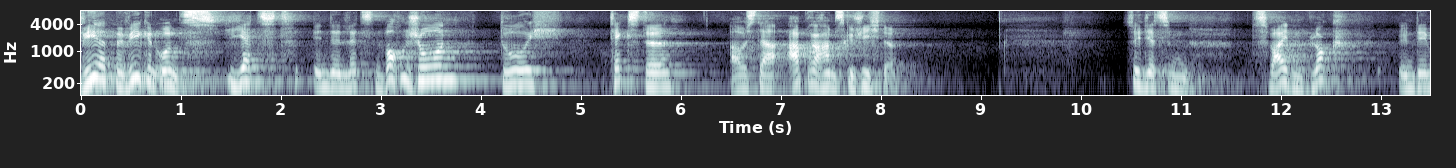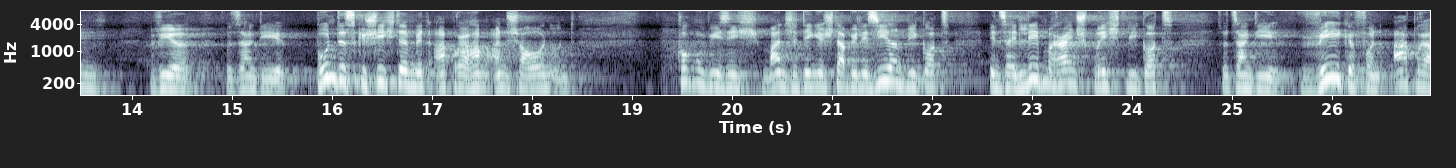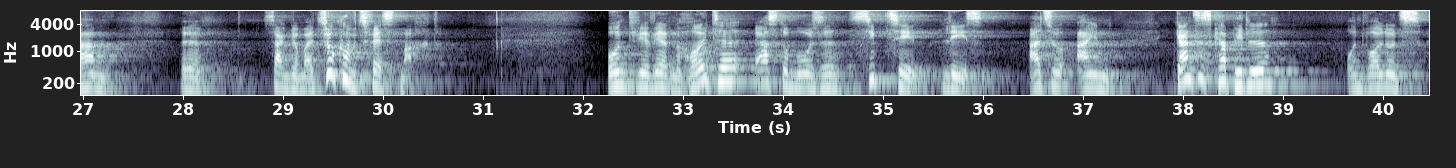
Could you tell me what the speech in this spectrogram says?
Wir bewegen uns jetzt in den letzten Wochen schon durch Texte aus der Abrahamsgeschichte. Sind jetzt im zweiten Block, in dem wir sozusagen die Bundesgeschichte mit Abraham anschauen und gucken, wie sich manche Dinge stabilisieren, wie Gott in sein Leben reinspricht, wie Gott sozusagen die Wege von Abraham äh, sagen wir mal, zukunftsfest macht. Und wir werden heute 1. Mose 17 lesen, also ein ganzes Kapitel und wollen uns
